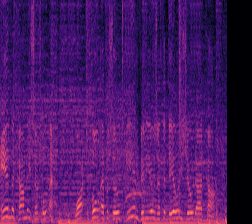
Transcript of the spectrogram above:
and the Comedy Central app. Watch full episodes and videos at TheDailyShow.com.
